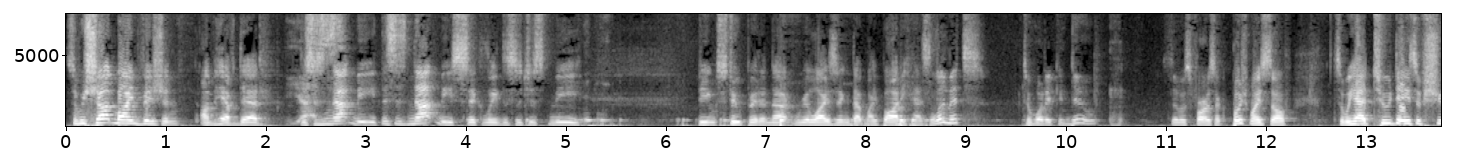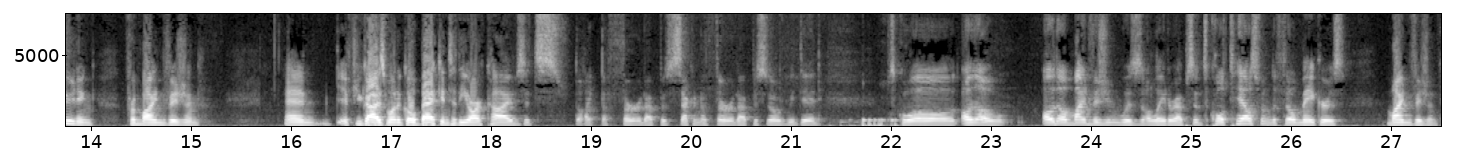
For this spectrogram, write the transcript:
So we shot Mind Vision. I'm half dead. This is not me. This is not me sickly. This is just me being stupid and not realizing that my body has limits to what it can do. So as far as I can push myself. So we had two days of shooting for Mind Vision. And if you guys want to go back into the archives, it's like the third episode, second or third episode we did. It's called. Oh no, oh no, Mind Vision was a later episode. It's called Tales from the Filmmakers, Mind Vision.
